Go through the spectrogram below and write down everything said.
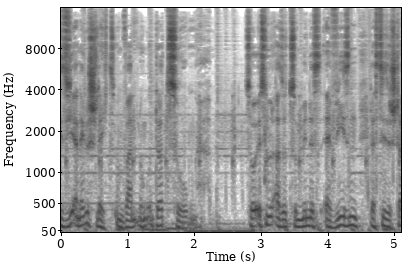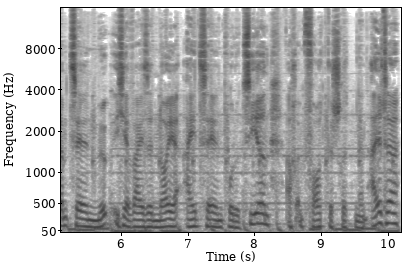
die sich einer Geschlechtsumwandlung unterzogen haben. So ist nun also zumindest erwiesen, dass diese Stammzellen möglicherweise neue Eizellen produzieren, auch im fortgeschrittenen Alter.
